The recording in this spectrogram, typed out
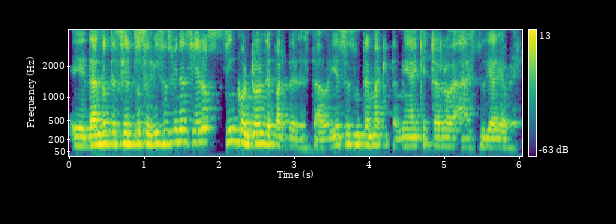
eh, dándote ciertos servicios financieros sin control de parte del Estado. Y eso es un tema que también hay que traerlo a estudiar y a ver.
